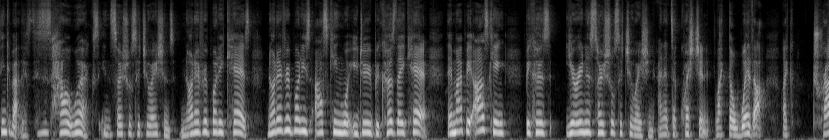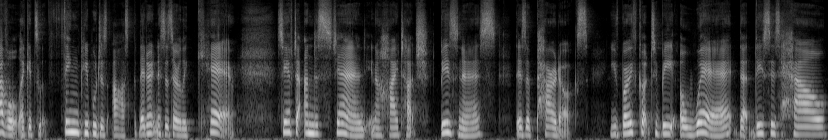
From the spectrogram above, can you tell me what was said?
Think about this. This is how it works in social situations. Not everybody cares. Not everybody's asking what you do because they care. They might be asking because you're in a social situation and it's a question like the weather, like travel, like it's a thing people just ask, but they don't necessarily care. So you have to understand in a high touch business, there's a paradox. You've both got to be aware that this is how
